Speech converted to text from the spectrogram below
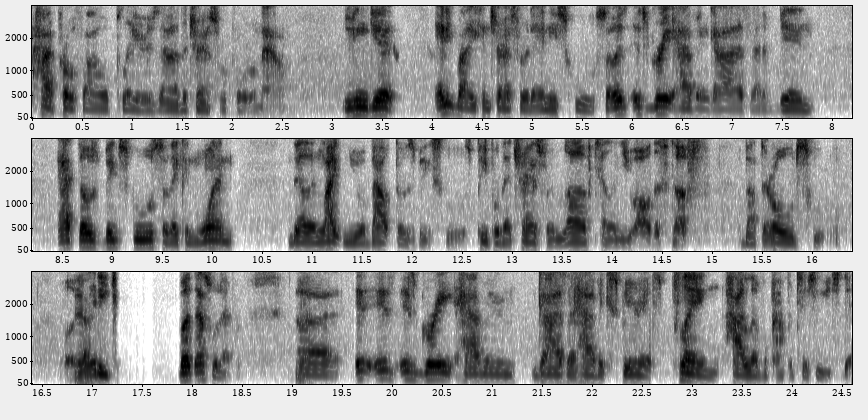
high profile players out of the transfer portal now. You can get anybody can transfer to any school, so it's, it's great having guys that have been at those big schools, so they can one they'll enlighten you about those big schools. People that transfer love telling you all the stuff about their old school, or Yeah. but that's whatever. Uh, it is it's great having guys that have experience playing high level competition each day.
